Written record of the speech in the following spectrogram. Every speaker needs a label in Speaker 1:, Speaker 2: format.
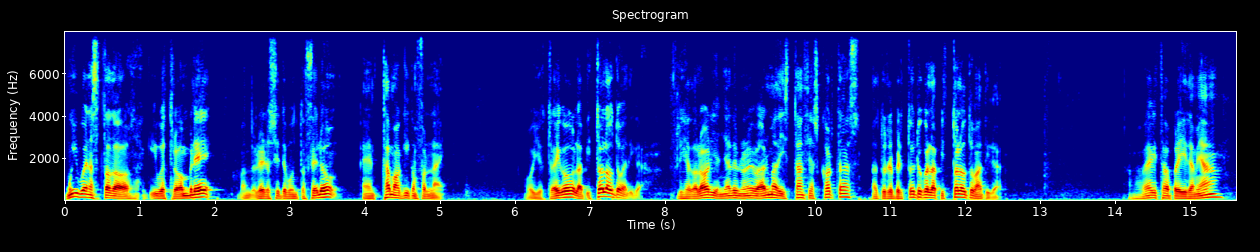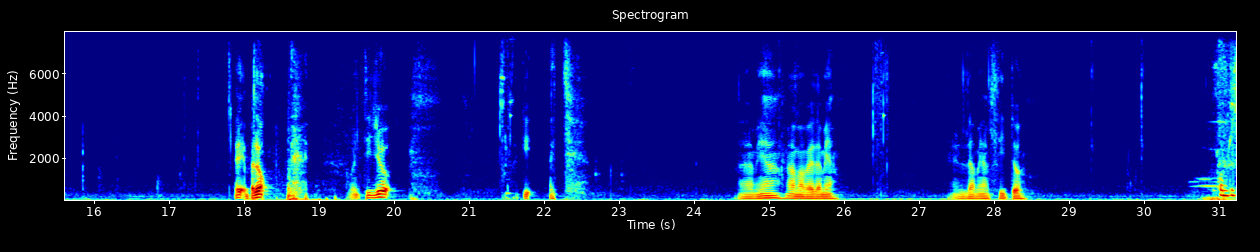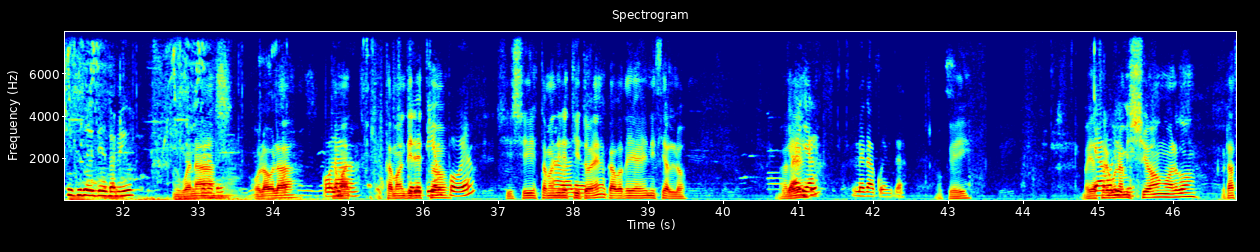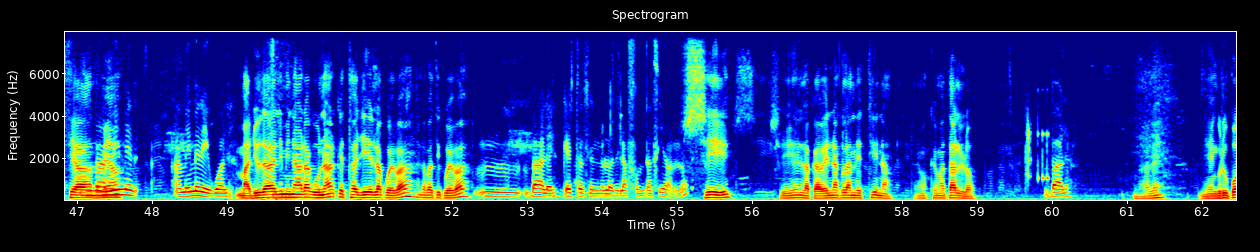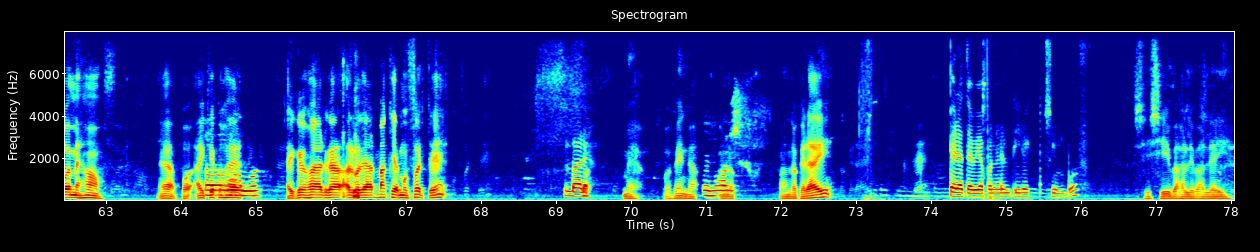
Speaker 1: Muy buenas a todos. Aquí vuestro hombre, Bandolero 7.0. Estamos aquí con Fortnite. Hoy os traigo la pistola automática. Flige dolor y añade una nueva arma a distancias cortas a tu repertorio con la pistola automática. Vamos a ver que estaba por ahí Damián. Eh, perdón. Un momentillo. Aquí, este. Damián, vamos a ver, Damián. El Damiancito.
Speaker 2: ¿Cuántos suscriptores tienes, amigo?
Speaker 1: Muy buenas. Hola, hola.
Speaker 2: Hola.
Speaker 1: Estamos, estamos en
Speaker 2: ¿Qué
Speaker 1: directo.
Speaker 2: tiempo, eh?
Speaker 1: Sí, sí, estamos en
Speaker 2: Ah, vale,
Speaker 1: directito,
Speaker 2: vale.
Speaker 1: ¿eh? Acabo de iniciarlo. ¿Vale?
Speaker 2: Ya, ya. Me da cuenta.
Speaker 1: Ok. ¿Vais a hacer alguna misión o algo? Gracias,
Speaker 2: a, mí
Speaker 1: Damián.
Speaker 2: me, a mí me da igual.
Speaker 1: ¿Me ayuda a eliminar a Gunnar, que está allí en la cueva, en la baticueva?
Speaker 2: Mm, vale, ¿qué está haciendo lo de la fundación, no?
Speaker 1: Sí, sí, en la caverna clandestina. Tenemos que matarlo,
Speaker 2: Vale.
Speaker 1: ¿Vale? Y en grupo es mejor. Ya, pues hay que
Speaker 2: Ah,
Speaker 1: coger... Hay que coger algo, algo de armas que es muy fuerte, ¿eh?
Speaker 2: Vale.
Speaker 1: Mira, pues venga. Cuando, cuando queráis.
Speaker 2: Espérate, voy a poner el directo sin voz.
Speaker 1: Sí, sí, vale, vale ahí.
